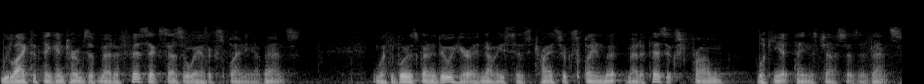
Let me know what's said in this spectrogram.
we like to think in terms of metaphysics as a way of explaining events. And what the Buddha is going to do here no, he says, tries to explain metaphysics from looking at things just as events.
